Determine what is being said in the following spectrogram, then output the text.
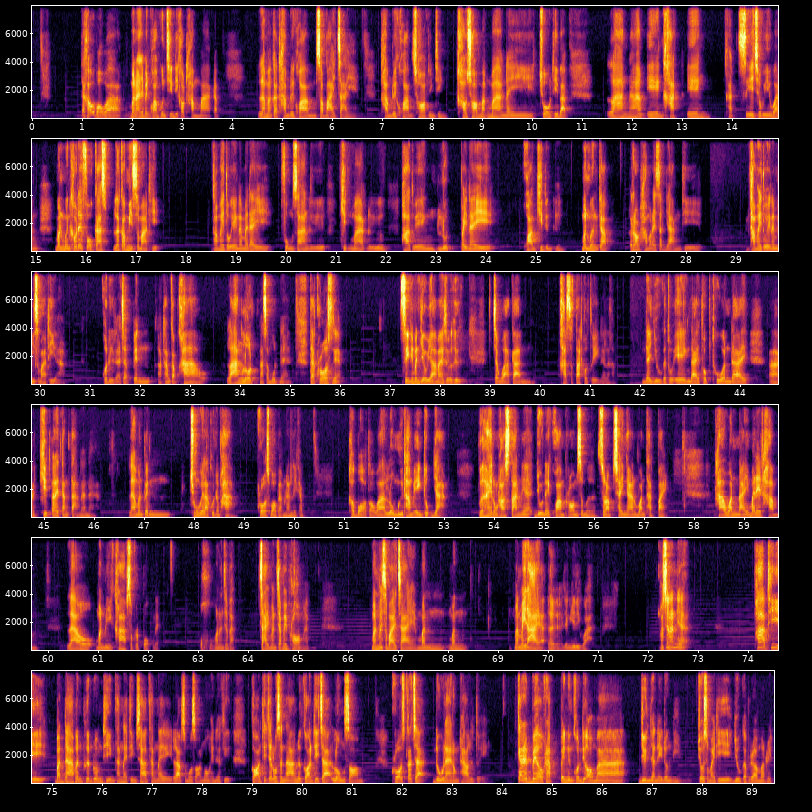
แต่เขาก็บอกว่ามันอาจจะเป็นความคุ้นชินที่เขาทำมาครับ แล้วมันก็ทำด้วยความสบายใจทำด้วยความชอบจริง ๆ เขาชอบมากๆในช่วงที่แบบล้างน้ำเอง ขัดเอง ขัดสีชวีวัน มันเหมือนเขาได้โฟกัส แล้วก็มีสมาธิทำให้ตัวเองนั้นไม่ได้ฟุ้งซ่านหรือคิดมากหรือพาตัวเองหลุดไปในความคิดอื่น ๆ มันเหมือนกับเราทำอะไรสักอย่างที่ ทำให้ตัวเองนั้นมีสมาธิอะครับคนอื่นอาจจะเป็นอะทำกับข้าว ล้างรถสมมตินะฮะแต่โครสเนี่ยสิ่งที่มันเยียวยามากที่สุดก็คือ จังหวะการขัดสตาร์ทของตัวเองนี่แหละครับ ได้อยู่กับตัวเองได้ทบทวนได้คิดอะไรต่าง ๆนั่นนะแล้วมันเป็นช่วงเวลาคุณภาพโครสบอกแบบนั้นเลยครับเขาบอกต่อว่าลงมือทำเองทุกอย่าง เพื่อให้รองเท้าสตันเนี่ยอยู่ในความพร้อมเสมอสำหรับใช้งานวันถัดไป ถ้าวันไหนไม่ได้ทำแล้วมันมีคราบสกรปรกเนี่ยโอ้โหวันนั้นจะแบบใจมันจะไม่พร้อมครับมันไม่สบายใจมันมันมันไม่ได้อะเออ อย่างนี้ดีกว่า เพราะฉะนั้นเนี่ยภาพที่บรรดาเพื่อนๆร่วมทีมทั้งในทีมชาติทั้งในระดับสโมสรมองเห็นก็คือ ก่อนที่จะลงสนามหรือก่อนที่จะลงซ้อมโค้ชก็จะดูแลรองเท้าด้วยตัวเองแกเรตเบลครับเป็นหนึ่งคนที่ออกมายืนยันในเรื่องนี้ ช่วงสมัยที่อยู่กับเรอัลมาดริด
